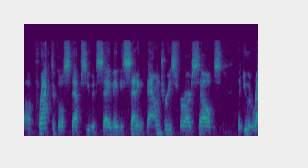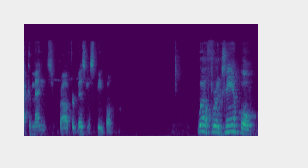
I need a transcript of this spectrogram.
uh, practical steps you would say, maybe setting boundaries for ourselves that you would recommend uh, for business people? Well, for example,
